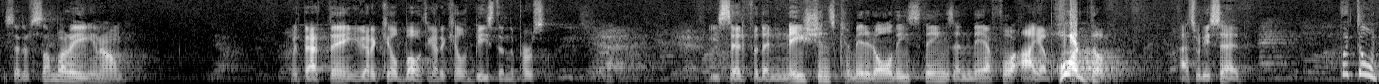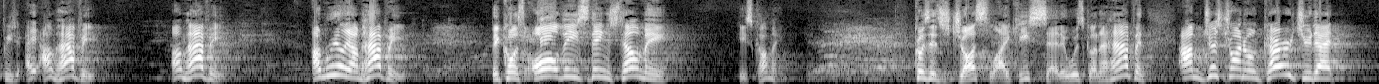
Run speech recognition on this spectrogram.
He said, if somebody, you know, with that thing, you got to kill both. You got to kill the beast and the person. He said, For the nations committed all these things, and therefore I abhorred them. That's what he said. But don't be, I, I'm happy. I'm happy. I'm really, I'm happy. Because all these things tell me he's coming. Because it's just like he said it was going to happen. I'm just trying to encourage you that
